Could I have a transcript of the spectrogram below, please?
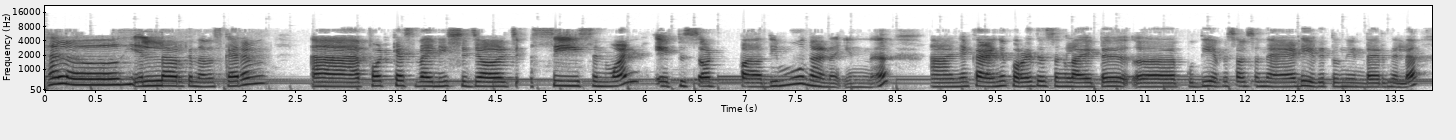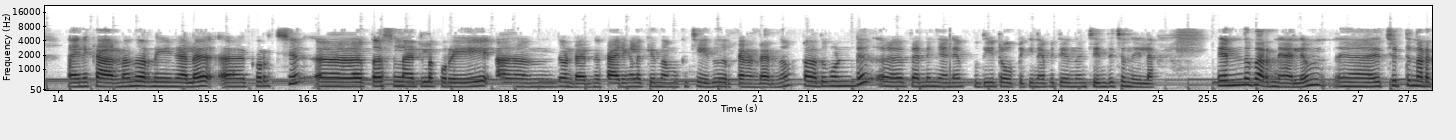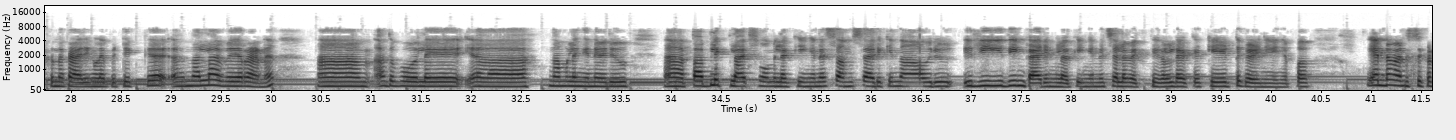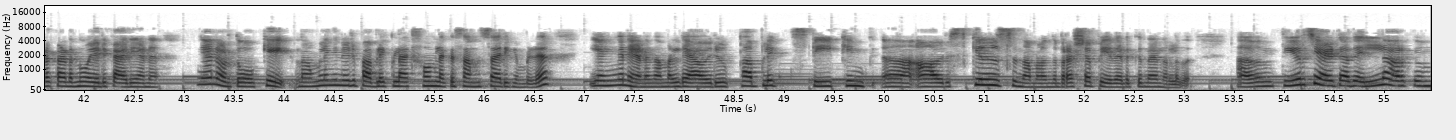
Hello എല്ലാവർക്കും നമസ്കാരം. Podcast by Nisha George season one episode പതിമൂന്നാണ് ഇന്ന്. ഞാൻ കഴിഞ്ഞ കുറേ ദിവസങ്ങളായിട്ട് പുതിയ എപ്പിസോഡ്സ് ഒന്നും ആഡ് ചെയ്തിട്ടൊന്നും ഉണ്ടായിരുന്നില്ല അതിന് കാരണം എന്ന് പറഞ്ഞു കഴിഞ്ഞാൽ കുറച്ച് പേഴ്സണൽ ആയിട്ടുള്ള കുറേ ഇതുണ്ടായിരുന്നു കാര്യങ്ങളൊക്കെ നമുക്ക് ചെയ്തു തീർക്കാനുണ്ടായിരുന്നു. അപ്പൊ അതുകൊണ്ട് തന്നെ ഞാൻ പുതിയ ടോപ്പിക്കിനെ പറ്റി ഒന്നും ചിന്തിച്ചൊന്നുമില്ല. എന്ന് പറഞ്ഞാലും ചുറ്റും നടക്കുന്ന കാര്യങ്ങളെ പറ്റിയൊക്കെ നല്ല അവെയറാണ് അതുപോലെ നമ്മളിങ്ങനെ ഒരു പബ്ലിക് പ്ലാറ്റ്ഫോമിലൊക്കെ ഇങ്ങനെ സംസാരിക്കുന്ന ആ ഒരു രീതിയും കാര്യങ്ങളൊക്കെ ഇങ്ങനെ ചില വ്യക്തികളുടെ ഒക്കെ കേട്ട് കഴിഞ്ഞു കഴിഞ്ഞപ്പോൾ എന്റെ മനസ്സിൽ കൂടെ കടന്നുപോയ ഒരു കാര്യമാണ്. ഞാൻ ഓർത്തു ഓക്കെ നമ്മളിങ്ങനെ ഒരു പബ്ലിക് പ്ലാറ്റ്ഫോമിലൊക്കെ സംസാരിക്കുമ്പോൾ എങ്ങനെയാണ് നമ്മളുടെ ആ ഒരു പബ്ലിക് സ്പീക്കിംഗ് ആ ഒരു സ്കിൽസ് നമ്മളൊന്ന് ബ്രഷപ്പ് ചെയ്തെടുക്കുന്നത് എന്നുള്ളത്? അതും തീർച്ചയായിട്ടും അത് എല്ലാവർക്കും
